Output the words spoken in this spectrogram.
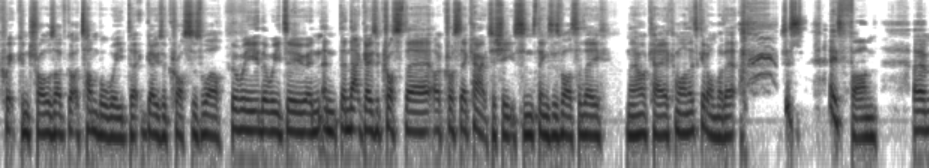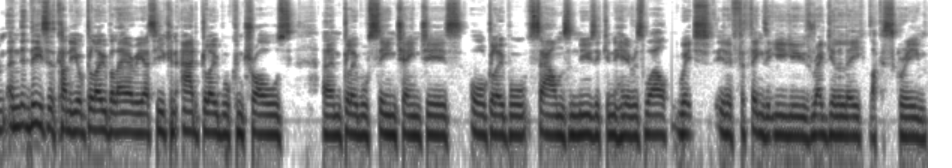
quick controls i've got a tumbleweed that goes across as well that we that we do. And and, and that goes across their across their character sheets and things as well. So they no okay come on let's get on with it. Just it's fun. Um, and these are kind of your global area, so you can add global controls and global scene changes or global sounds and music in here as well, which you know for things that you use regularly, like a scream.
